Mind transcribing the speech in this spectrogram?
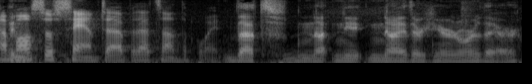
I'm also Santa, but that's not the point. that's not, ne- neither here nor there.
